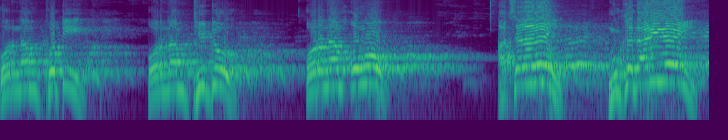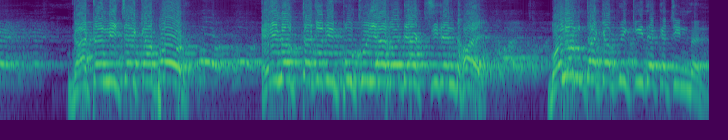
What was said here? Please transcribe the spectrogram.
ওর নাম ফটিক। ওর নাম ফিটু ওর নাম অমুক। আছে না নেই? মুখে দাঁড়িয়ে নেই। গাটার নিচে কাপড়। এই লোকটা যদি পুকুরিয়া রোডে অ্যাক্সিডেন্ট হয়, বলুন তাকে আপনি কি দেখে চিনবেন?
